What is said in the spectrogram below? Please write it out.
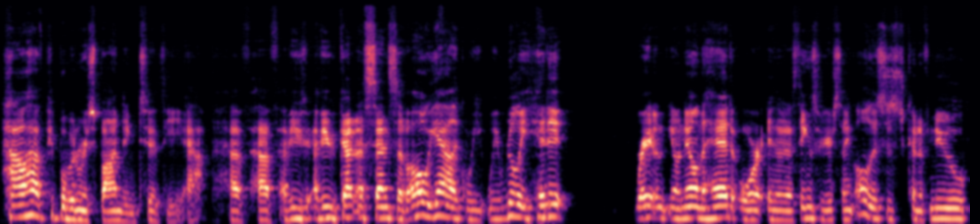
How have people been responding to the app? Have have have you have you gotten a sense of oh yeah like we we really hit it right you know nail on the head? Or are there things where you're saying oh this is kind of new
